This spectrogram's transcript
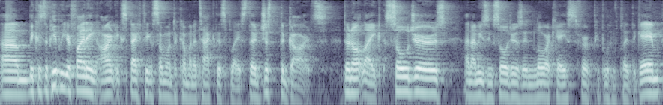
um, because the people you're fighting aren't expecting someone to come and attack this place. They're just the guards. They're not like soldiers, and I'm using soldiers in lowercase for people who've played the game,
